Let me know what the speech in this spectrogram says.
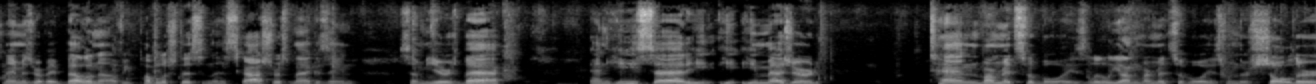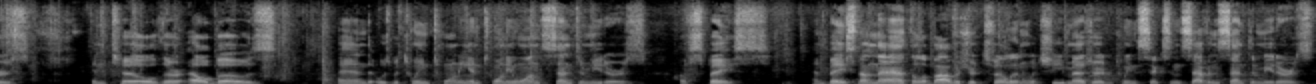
His name is Rabbi Belanov. He published this in the Hiskashrus magazine some years back. And he said he, he, he measured 10 bar mitzvah boys, little young bar mitzvah boys, from their shoulders until their elbows, and it was between 20 and 21 centimeters of space. And based on that, the Lubavitcher Tefillin, which he measured between 6 and 7 centimeters,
